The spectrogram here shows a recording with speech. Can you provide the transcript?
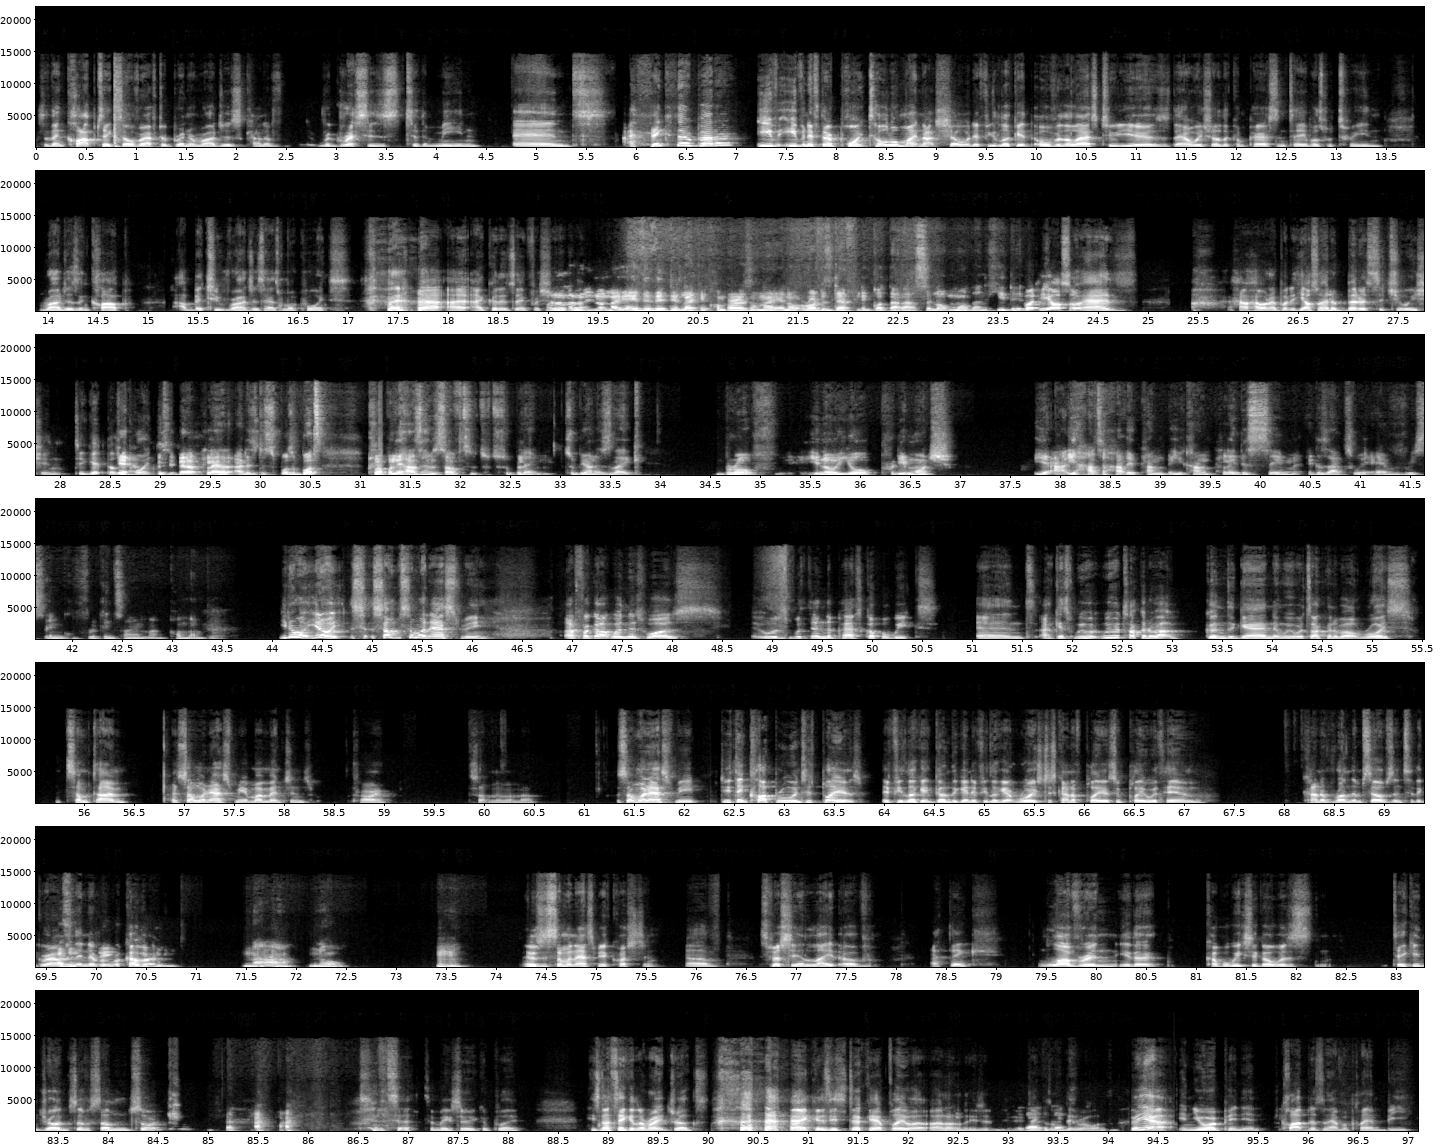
So then Klopp takes over after Brendan Rodgers kind of regresses to the mean, and I think they're better. Even even if their point total might not show it, if you look at over the last two years, they always show the comparison tables between Rodgers and Klopp. I bet you Rodgers has more points. I, I couldn't say for oh, sure. No, no, no, you know, like yeah, they, they did like a comparison. Like, you know, Rodgers definitely got that ass a lot more than he did. But he also has how how would I put it? He also had a better situation to get those yeah, points. he's a better player at his disposal. But Klopp only has himself to, to, to blame. To be honest, like, bro, you know, you're pretty much yeah, uh, you have to have a plan B. You can't play the same exact way every single freaking time, man. Come on, bro. You know what? You know, some someone asked me. I forgot when this was. It was within the past couple weeks, and I guess we were we were talking about Gundogan and we were talking about Reus sometime, and someone asked me in my mentions. Sorry, something in my mouth. Someone asked me, "Do you think Klopp ruins his players? If you look at Gundogan, if you look at Reus, just kind of players who play with him, kind of run themselves into the ground and they never recover." Nah, no. Mm-mm. It was just someone asked me a question, um, especially in light of, I think Lovren either a couple weeks ago was taking drugs of some sort to, to make sure he could play. He's not taking the right drugs because he still can't play well. I don't know. He should he should Yeah, take some different ones. But yeah, in your opinion, Klopp doesn't have a plan B.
